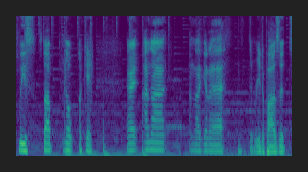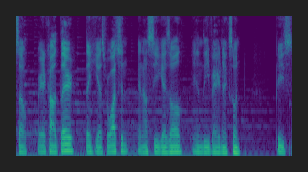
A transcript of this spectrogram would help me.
Please stop. Nope. Okay. All right. I'm not. I'm not gonna redeposit. So we're gonna call it there. Thank you guys for watching, and I'll see you guys all in the very next one. Peace.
